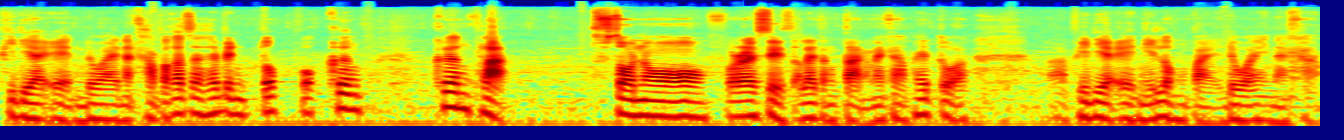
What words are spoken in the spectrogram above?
PDRN ด้วยนะครับ แล้วก็จะใช้เป็นตัวพวกเครื่องเครื่องผลักโซโนฟอเรซิสอะไรต่างๆนะครับ ให้ตัว PDRN นี้ลงไปด้วยนะครับ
